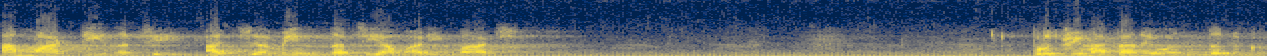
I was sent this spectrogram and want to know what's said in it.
આ માટી નથી આ જમીન નથી અમારી માં છે પૃથ્વી માતાને વંદન કરો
